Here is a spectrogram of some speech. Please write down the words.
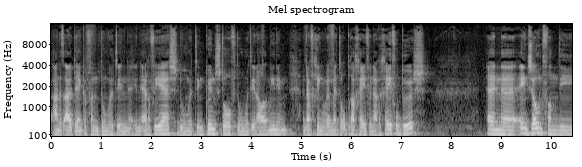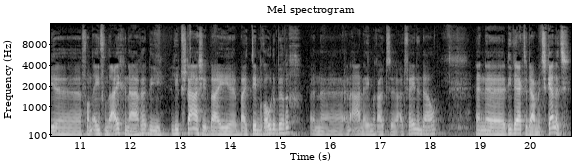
aan het uitdenken van doen we het in, in RVS, doen we het in kunststof, doen we het in aluminium. En daarvoor gingen we met de opdrachtgever naar een gevelbeurs. En een zoon van, die, van een van de eigenaren, die liep stage bij, bij Tim Rodeburg, een, een aannemer uit, uit Veenendaal. En die werkte daar met Skelet.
